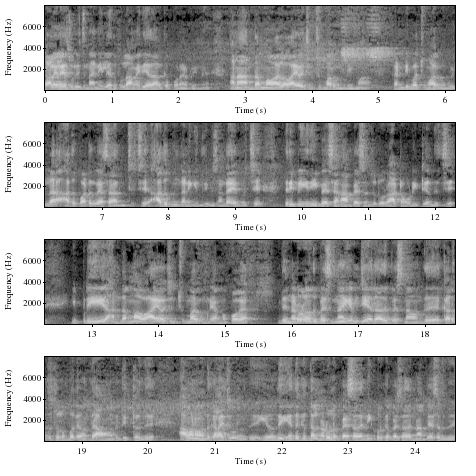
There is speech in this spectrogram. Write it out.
காலையிலே சொல்லிச்சு நான் நீலேருந்து ஃபுல்லாக அமைதியாக தான் இருக்க போகிறேன் அப்படின்னு. ஆனால் அந்த அம்மாவால் வாய வச்சுன்னு சும்மா இருக்க முடியுமா? கண்டிப்பாக சும்மா இருக்க முடியல. அது பாட்டுக்கு பேச ஆரம்பிச்சிச்சு. அதுக்கும் கணிக்கும் திருப்பி சண்டை ஆகி போச்சு. திருப்பி இதையும் பேச நான் பேசுன்னு சொல்லிட்டு ஒரு ஆட்டம் ஓடிக்கிட்டே இருந்துச்சு. இப்படி அந்த அம்மா வாயை வச்சுன்னு சும்மா இருக்க முடியாமல் போக இது நடுவில் வந்து பேசுனா எம்ஜி ஏதாவது பேசுனா வந்து கருத்து சொல்லும்போதே வந்து அவன் வந்து திட்டுறது அவனை வந்து கலாய்ச்சி விடுறது. இது வந்து எதுக்கு இருந்தாலும் நடுவில் பேசாத நீ குறுக்க பேசாத நான் பேசுறது.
